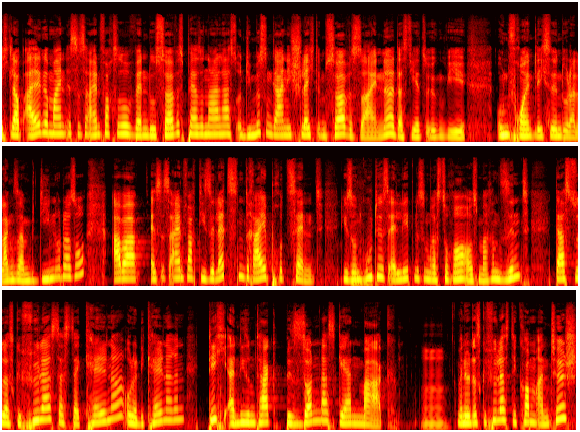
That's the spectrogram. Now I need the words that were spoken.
Ich glaube, allgemein ist es einfach so, wenn du Servicepersonal hast und die müssen gar nicht schlecht im Service sein, ne, dass die jetzt irgendwie unfreundlich sind oder langsam bedienen oder so. Aber es ist einfach diese letzten drei Prozent, die so ein gutes Erlebnis im Restaurant ausmachen, sind, dass du das Gefühl hast, dass der Kellner oder die Kellnerin dich an diesem Tag besonders gern mag. Wenn du das Gefühl hast, die kommen an den Tisch,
